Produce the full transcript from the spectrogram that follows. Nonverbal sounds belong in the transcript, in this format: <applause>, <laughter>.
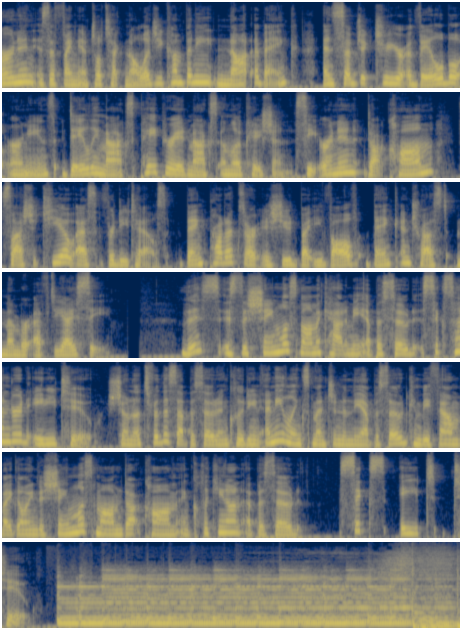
EarnIn is a financial technology company, not a bank, and subject to your available earnings, daily max, pay period max, and location. See earnin.com slash TOS for details. Bank products are issued by Evolve Bank and Trust member FDIC. This is the Shameless Mom Academy episode 682. Show notes for this episode, including any links mentioned in the episode, can be found by going to shamelessmom.com and clicking on episode 682.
